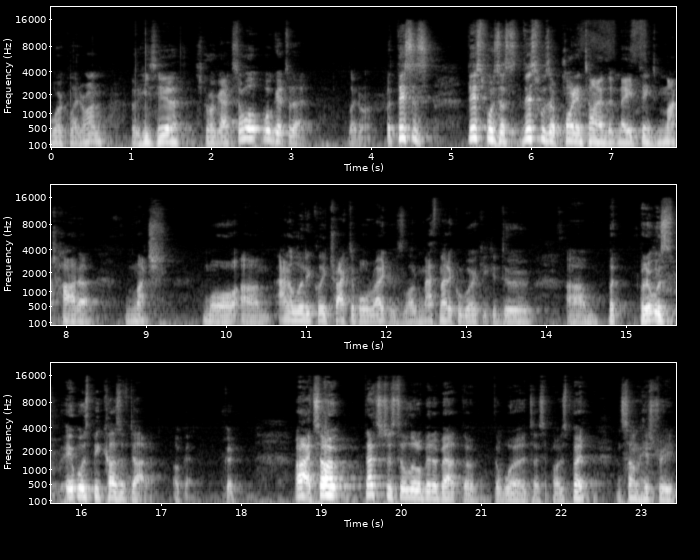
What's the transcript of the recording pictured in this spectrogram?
work later on. But he's here, Strogatz. So we'll, we'll get to that later on. But this is this was a this was a point in time that made things much harder, much more um, analytically tractable, right? There was a lot of mathematical work you could do, um, but, but it, was, it was because of data. Okay, good. All right, so that's just a little bit about the, the words, I suppose, but and some history.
